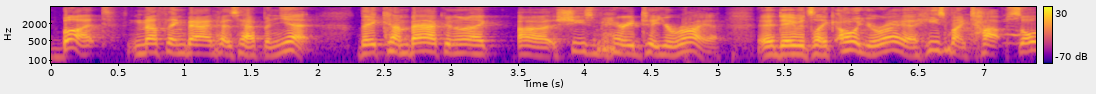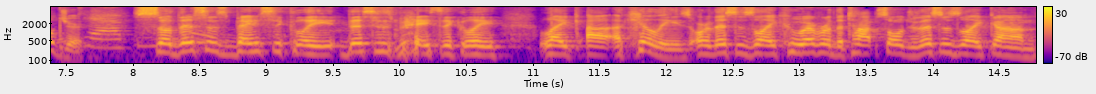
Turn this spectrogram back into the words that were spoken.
But nothing bad has happened yet. They come back and they're like, uh, she's married to Uriah. And David's like, oh, Uriah, he's my top soldier. So this is basically, this is basically like uh, Achilles, or this is like whoever the top soldier. This is like um,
